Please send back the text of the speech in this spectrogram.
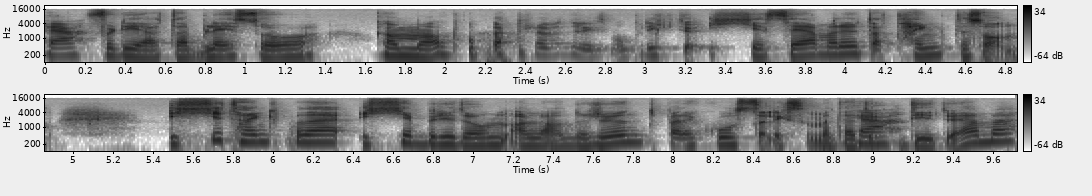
Ja. Fordi at jeg ble så Gammel. Jeg prøvde liksom oppriktig å ikke se meg rundt. Jeg tenkte sånn Ikke tenk på det, ikke bry deg om alle andre rundt, bare kos deg liksom med det, Ja. du, de du er med.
